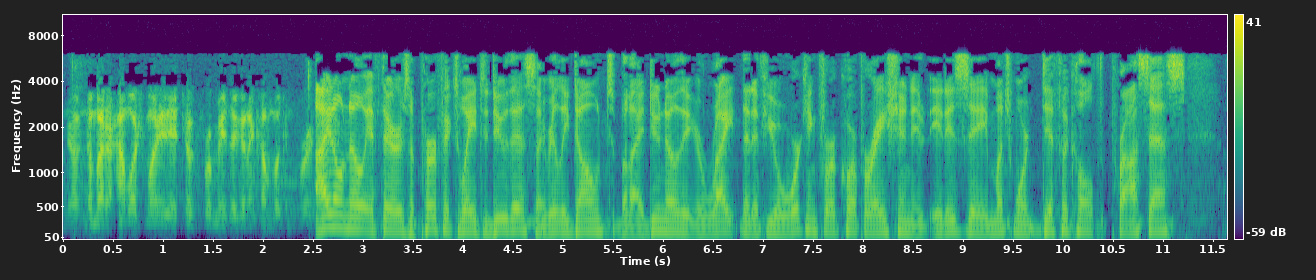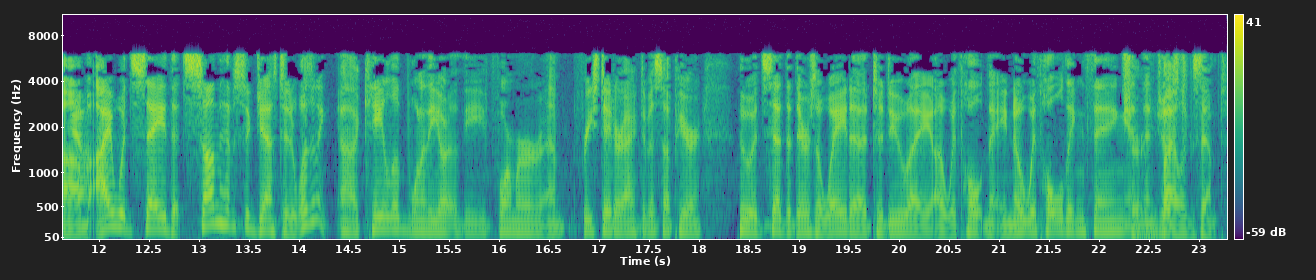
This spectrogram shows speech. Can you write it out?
You know, no matter how much money they took from me, they're going to come looking for check. I don't know if there's a perfect way to do this. I really don't, but I do know that you're right that if you're working for a corporation, it, it is a much more difficult process. Um, Yeah. I would say that some have suggested it wasn't it, uh, Caleb, one of the uh, the former um, Free Stater activists up here, who had said that there's a way to to do a, a withhold a no withholding thing sure, and then just file exempt.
